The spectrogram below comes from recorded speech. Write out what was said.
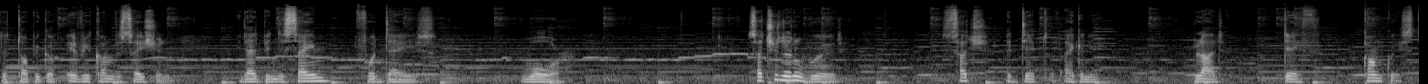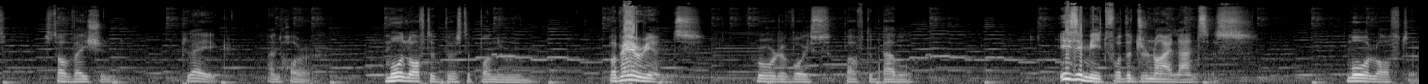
the topic of every conversation. It had been the same for days. War. Such a little word, such a depth of agony. Blood, death, conquest, starvation, plague, and horror. More laughter burst upon the room. Barbarians! roared a voice above the babble. Easy meat for the Drenai Lancers. More laughter.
